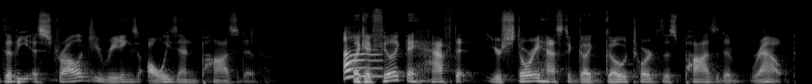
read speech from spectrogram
do the astrology readings always end positive? Like, I Um, feel like they have to, your story has to like, go towards this positive route.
